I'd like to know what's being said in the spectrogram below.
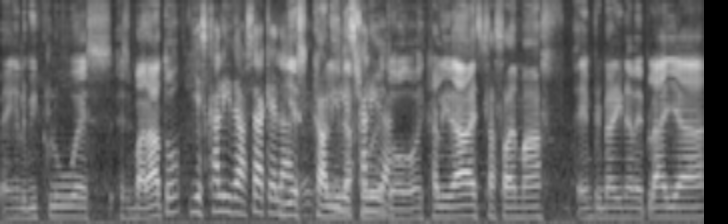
en el Big Club es, es barato Y es calidad, o sea que la. y es calidad y es sobre calidad. todo. Es calidad, estás además en primera línea de playa,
